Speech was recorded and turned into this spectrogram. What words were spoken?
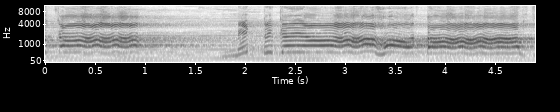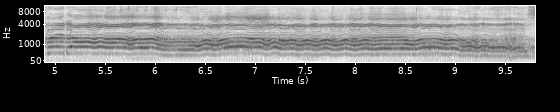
तो कब का मिट गया होता फराज।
